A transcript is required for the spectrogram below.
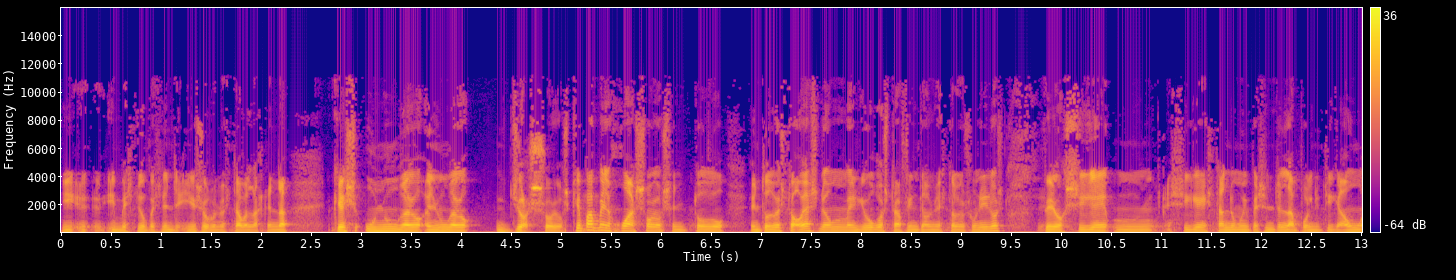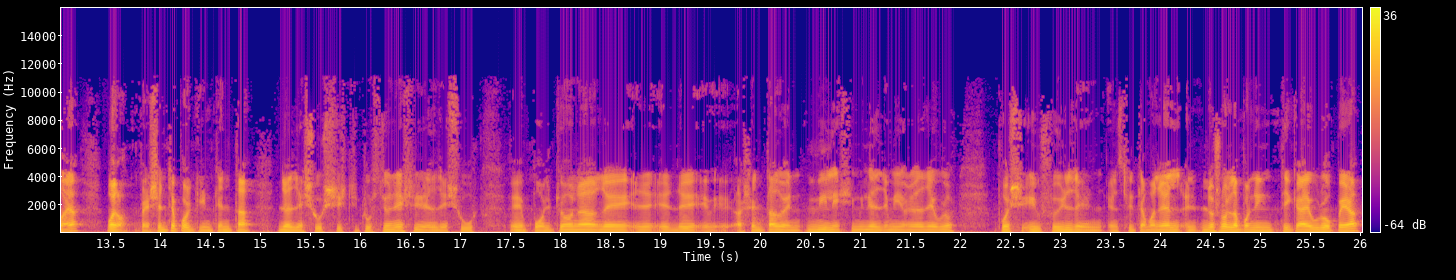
y, eh, investió presidente y eso que no estaba en la agenda, que es un húngaro, el húngaro George Soros. ¿Qué papel juega Soros en todo, en todo esto? Ahora, si no me equivoco, está afincado en Estados Unidos, pero sigue, mm, sigue estando muy presente en la política húngara. Bueno, presente porque intenta, desde sus instituciones y desde su eh, poltrona de, de- de- asentado en miles y miles de millones de euros, pues influir de- en, cierta manera, en- no solo en la política europea,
